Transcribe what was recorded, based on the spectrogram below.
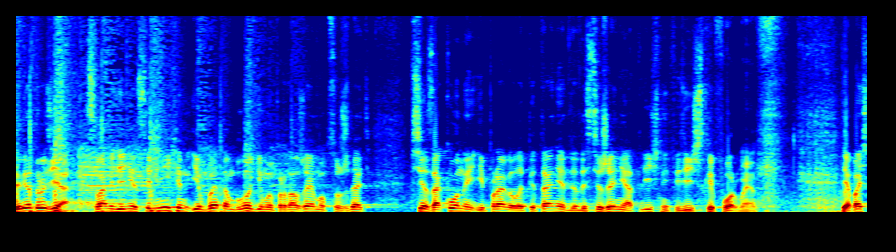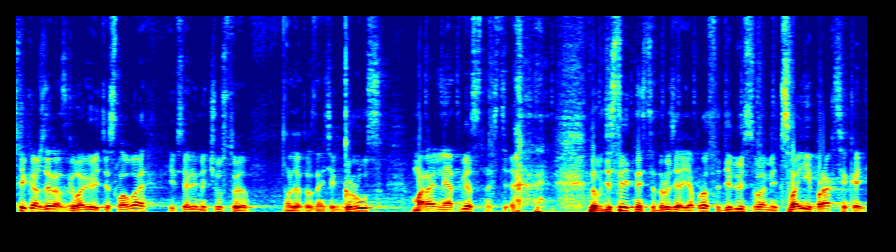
Привет, друзья! С вами Денис Семенихин, и в этом блоге мы продолжаем обсуждать все законы и правила питания для достижения отличной физической формы. Я почти каждый раз говорю эти слова и все время чувствую вот это, знаете, груз моральной ответственности. Но в действительности, друзья, я просто делюсь с вами своей практикой,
